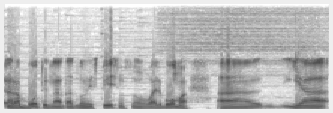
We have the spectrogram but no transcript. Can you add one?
работы над одной из песен с нового альбома, а, я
